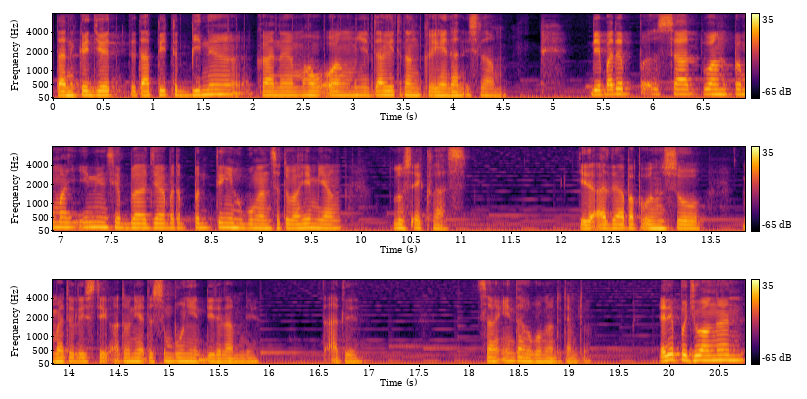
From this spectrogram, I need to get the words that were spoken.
dan kerja tetapi terbina kerana mahu orang menyedari tentang keindahan Islam. Daripada persatuan pemain ini saya belajar betapa pentingnya hubungan satu rahim yang lulus ikhlas. Tidak ada apa-apa unsur materialistik atau niat tersembunyi di dalam dia. Tak ada. Sangat indah hubungan tu time tu. Jadi perjuangan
